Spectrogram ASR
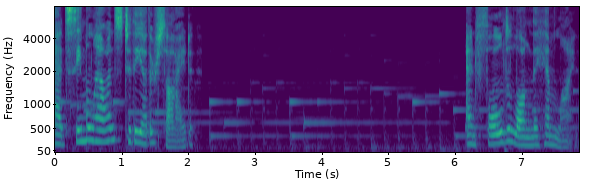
Add seam allowance to the other side and fold along the hemline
